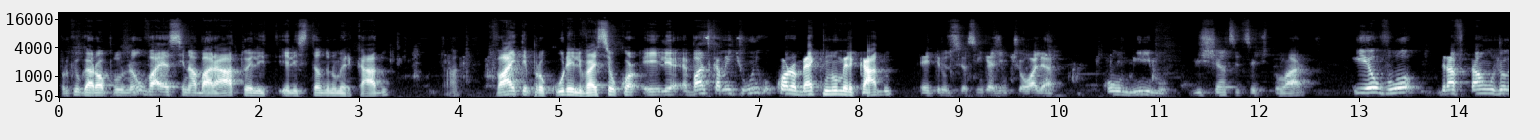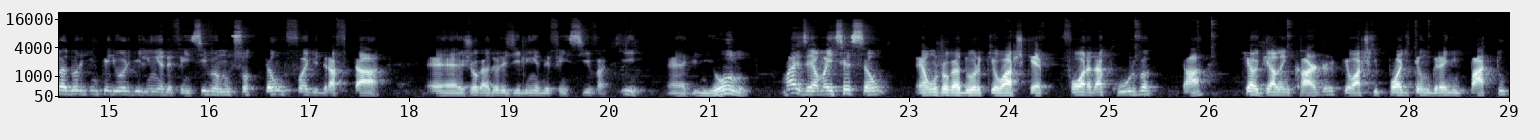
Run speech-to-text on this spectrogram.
Porque o Garópolo não vai assinar barato ele, ele estando no mercado. tá? Vai ter procura, ele vai ser o ele é basicamente o único quarterback no mercado entre os assim que a gente olha com o mínimo de chance de ser titular. E eu vou draftar um jogador de interior de linha defensiva. Eu não sou tão fã de draftar é, jogadores de linha defensiva aqui, é, de miolo, mas é uma exceção. É um jogador que eu acho que é fora da curva, tá? Que é o Jalen Carter, que eu acho que pode ter um grande impacto.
